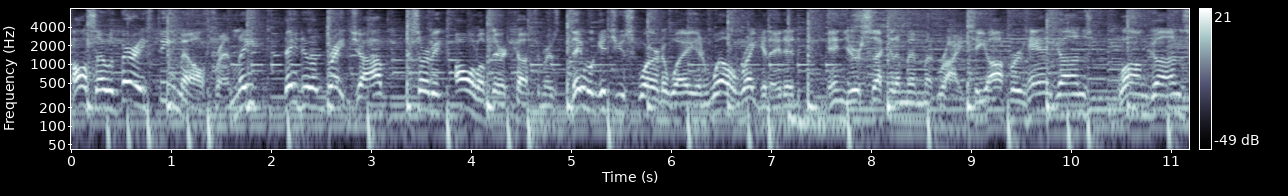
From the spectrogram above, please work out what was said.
also very female friendly. They do a great job serving all of their customers. They will get you squared away and well regulated in your Second Amendment rights. He offers handguns, long guns,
